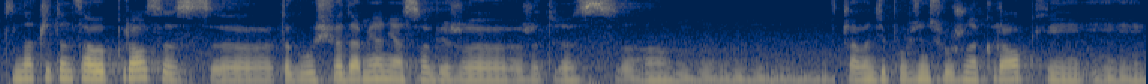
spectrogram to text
To znaczy ten cały proces e, tego uświadamiania sobie, że, że teraz em, trzeba będzie powziąć różne kroki i,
